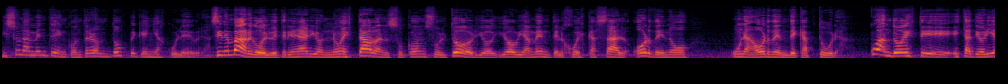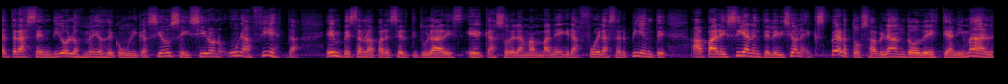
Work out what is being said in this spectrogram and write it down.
y solamente encontraron dos pequeñas culebras. Sin embargo, el veterinario no estaba en su consultorio y obviamente el juez Casal ordenó una orden de captura. Cuando este, esta teoría trascendió los medios de comunicación, se hicieron una fiesta. Empezaron a aparecer titulares, el caso de la mamba negra fue la serpiente, aparecían en televisión expertos hablando de este animal,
